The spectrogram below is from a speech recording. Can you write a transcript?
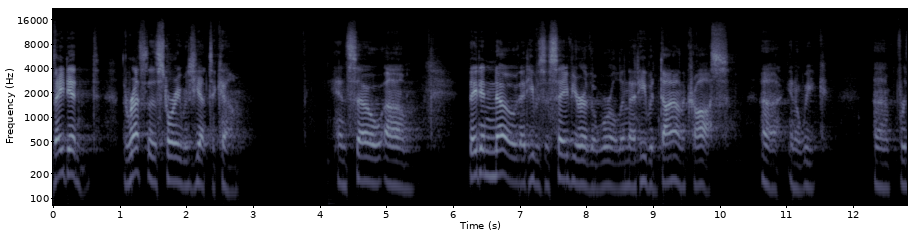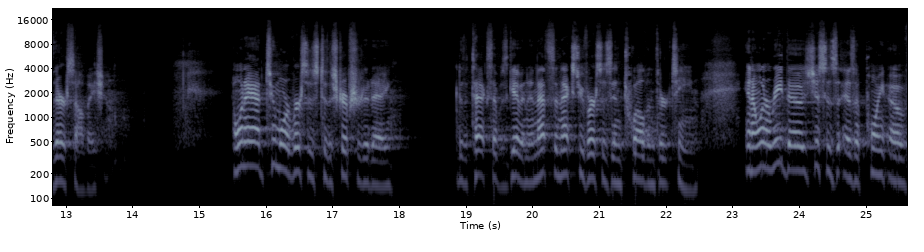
They didn't. The rest of the story was yet to come. And so um, they didn't know that he was the Savior of the world and that he would die on the cross uh, in a week uh, for their salvation. I want to add two more verses to the scripture today, to the text that was given, and that's the next two verses in 12 and 13. And I want to read those just as, as a point of,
